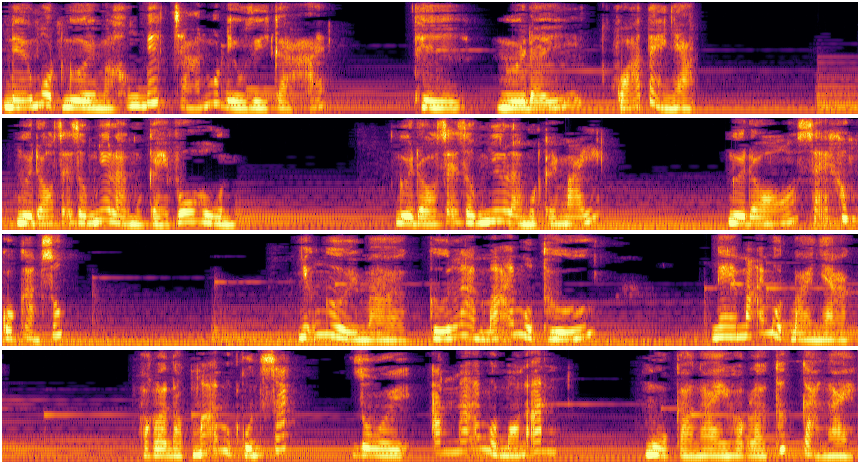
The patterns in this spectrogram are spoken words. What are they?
Nếu một người mà không biết chán một điều gì cả ấy, thì người đấy quá tẻ nhạt. Người đó sẽ giống như là một kẻ vô hồn. Người đó sẽ giống như là một cái máy. Người đó sẽ không có cảm xúc. Những người mà cứ làm mãi một thứ nghe mãi một bài nhạc, hoặc là đọc mãi một cuốn sách, rồi ăn mãi một món ăn, ngủ cả ngày hoặc là thức cả ngày,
